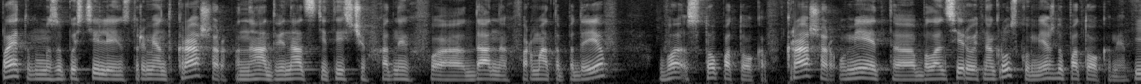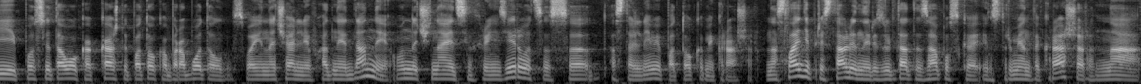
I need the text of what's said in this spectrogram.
Поэтому мы запустили инструмент Crusher на 12 тысячах входных э, данных формата PDF – в 100 потоков. Крашер умеет э, балансировать нагрузку между потоками. И после того, как каждый поток обработал свои начальные входные данные, он начинает синхронизироваться с остальными потоками Crusher. На слайде представлены результаты запуска инструмента Crusher на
